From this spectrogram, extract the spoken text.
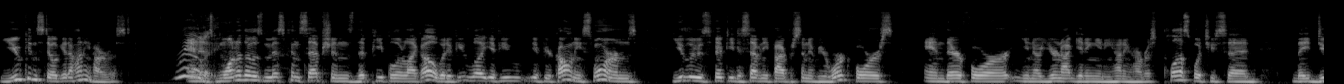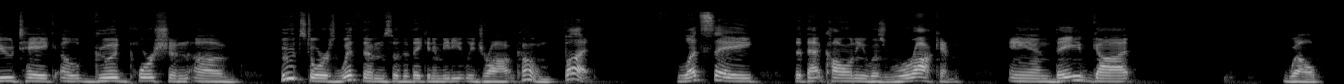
you can still get a honey harvest. Really? And it's one of those misconceptions that people are like, "Oh, but if you like if you if your colony swarms, you lose 50 to 75% of your workforce and therefore, you know, you're not getting any honey harvest." Plus what you said, they do take a good portion of food stores with them so that they can immediately draw out comb. But let's say that that colony was rocking and they've got well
